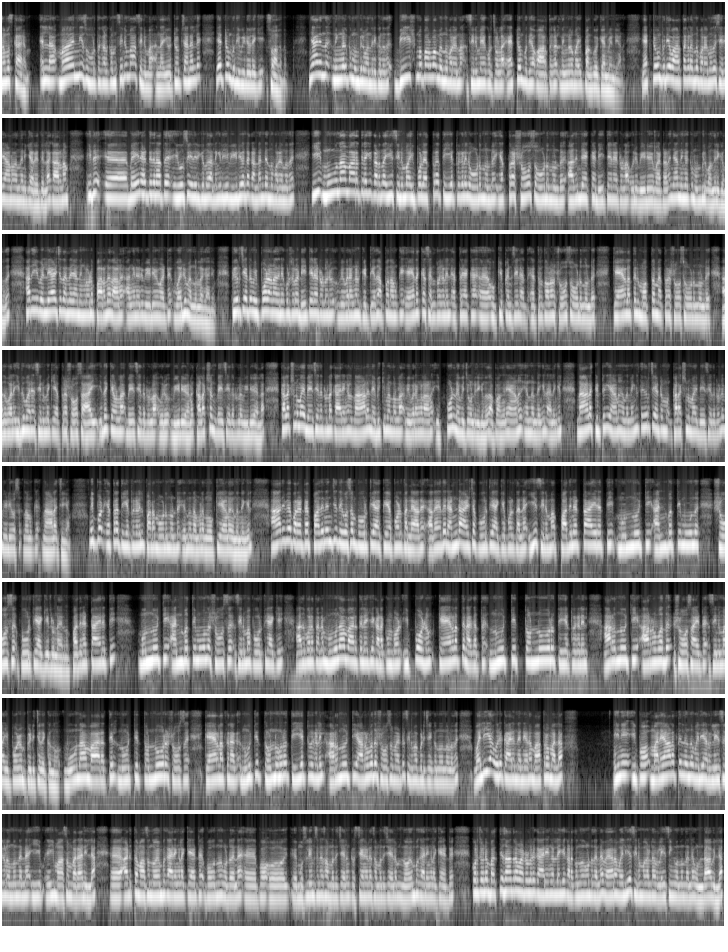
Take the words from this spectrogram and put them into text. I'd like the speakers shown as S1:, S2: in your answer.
S1: നമസ്കാരം. എല്ലാ മാന്യ സുഹൃത്തുക്കൾക്കും സിനിമ സിനിമ എന്ന യൂട്യൂബ് ചാനലിന്റെ ഏറ്റവും പുതിയ വീഡിയോയിലേക്ക് സ്വാഗതം. ഞാൻ ഇന്ന് നിങ്ങൾക്ക് മുമ്പിൽ വന്നിരിക്കുന്നത് ഭീഷ്മപർവം എന്ന് പറയുന്ന സിനിമയെക്കുറിച്ചുള്ള ഏറ്റവും പുതിയ വാർത്തകൾ നിങ്ങളുമായി പങ്കുവെക്കാൻ വേണ്ടിയാണ്. ഏറ്റവും പുതിയ വാർത്തകൾ എന്ന് പറയുന്നത് ശരിയാണോ എന്ന് എനിക്ക് അറിയത്തില്ല. കാരണം ഇത് മെയിനായിട്ട് ഇതിനകത്ത് യൂസ് ചെയ്തിരിക്കുന്നത് അല്ലെങ്കിൽ ഈ വീഡിയോന്റെ കണ്ടന്റ് എന്ന് പറയുന്നത് ഈ മൂന്നാം വാരത്തിലേക്ക് കടന്ന ഈ സിനിമ ഇപ്പോൾ എത്ര തിയേറ്ററുകളിൽ ഓടുന്നുണ്ട് എത്ര ഷോസ് ഓടുന്നുണ്ട് അതിന്റെയൊക്കെ ഡീറ്റെയിൽ ആയിട്ടുള്ള ഒരു വീഡിയോയുമായിട്ടാണ് ഞാൻ നിങ്ങൾക്ക് മുമ്പിൽ വന്നിരിക്കുന്നത്. അത് ഈ വെള്ളിയാഴ്ച തന്നെ ഞാൻ നിങ്ങളോട് പറഞ്ഞതാണ് അങ്ങനെ ഒരു വീഡിയോയുമായിട്ട് വരുമെന്നുള്ള കാര്യം. തീർച്ചയായിട്ടും ഇപ്പോഴാണ് അതിനെക്കുറിച്ചുള്ള ഡീറ്റെയിൽ ആയിട്ടുള്ള ഒരു വിവരങ്ങൾ കിട്ടിയത്. അപ്പോൾ നമുക്ക് ഏതൊക്കെ സെന്ററുകളിൽ എത്രയൊക്കെ ഒക്യുപ്പൻസിയിൽ എത്രത്തോളം ഷോസ് ഓടുന്നുണ്ട് കേരളത്തിൽ മൊത്തം എത്ര ഷോസ് ഓടുന്നുണ്ട് അതുപോലെ ഇതുവരെ സിനിമയ്ക്ക് എത്ര ഷോസ് ആയി ഇതൊക്കെയുള്ള ബേസ് ചെയ്തിട്ടുള്ള ഒരു വീഡിയോ ആണ്. കളക്ഷൻ ബേസ് ചെയ്തിട്ടുള്ള വീഡിയോ അല്ല. കളക്ഷനുമായി ബേസ് ചെയ്തിട്ടുള്ള കാര്യങ്ങൾ നാളെ ലഭിക്കുമെന്നുള്ള വിവരങ്ങളാണ് ഇപ്പോൾ ലഭിച്ചുകൊണ്ടിരിക്കുന്നത്. അപ്പോൾ അങ്ങനെയാണ് എന്നുണ്ടെങ്കിൽ അല്ലെങ്കിൽ നാളെ കിട്ടുകയാണ് എന്നുണ്ടെങ്കിൽ തീർച്ചയായിട്ടും കളക്ഷനുമായി ബേസ് ചെയ്തിട്ടുള്ള വീഡിയോസ് നമുക്ക് നാളെ ചെയ്യാം. ഇപ്പോൾ എത്ര തിയേറ്ററുകളിൽ പടം ഓടുന്നുണ്ട് എന്ന് നമ്മൾ നോക്കുകയാണ് എന്നുണ്ടെങ്കിൽ ആദ്യമേ പറയട്ടെ പതിനഞ്ച് ദിവസം പൂർത്തിയാക്കിയപ്പോൾ തന്നെ അത് അതായത് രണ്ടാഴ്ച പൂർത്തിയാക്കിയപ്പോൾ തന്നെ ഈ സിനിമ പതിനെട്ടായിരത്തി മുന്നൂറ്റി അൻപത്തി മൂന്ന് ഷോസ് പൂർത്തിയാക്കിയിട്ടുണ്ടായിരുന്നു. പതിനെട്ടായിരത്തി മുന്നൂറ്റി അൻപത്തി മൂന്ന് ഷോസ് സിനിമ പൂർത്തിയാക്കി. അതുപോലെ തന്നെ മൂന്നാം വാരത്തിലേക്ക് കടക്കുമ്പോൾ ഇപ്പോഴും കേരളത്തിനകത്ത് നൂറ്റി തൊണ്ണൂറ് തിയേറ്ററുകളിൽ അറുന്നൂറ്റി അറുപത് ഷോസ് ആയിട്ട് സിനിമ ഇപ്പോഴും പിടിച്ചു നിൽക്കുന്നു. മൂന്നാം വാരത്തിൽ നൂറ്റി തൊണ്ണൂറ് ഷോസ് കേരളത്തിനക നൂറ്റി തൊണ്ണൂറ് തിയേറ്ററുകളിൽ അറുന്നൂറ്റി അറുപത് ഷോസുമായിട്ട് സിനിമ പിടിച്ചു നിൽക്കുന്നു എന്നുള്ളത് വലിയ ഒരു കാര്യം തന്നെയാണ്. മാത്രവുമല്ല ഇനി ഇപ്പോൾ മലയാളത്തിൽ നിന്ന് വലിയ റിലീസുകളൊന്നും തന്നെ ഈ ഈ മാസം വരാനില്ല. അടുത്ത മാസം നോയമ്പ് കാര്യങ്ങളൊക്കെ ആയിട്ട് പോകുന്നത് കൊണ്ട് തന്നെ ഇപ്പോൾ മുസ്ലിംസിനെ സംബന്ധിച്ചാലും ക്രിസ്ത്യാനികളെ സംബന്ധിച്ചാലും നോയമ്പ് കാര്യങ്ങളൊക്കെ ആയിട്ട് കുറച്ചുകൂടി ഭക്തിസാന്ദ്രമായിട്ടുള്ളൊരു കാര്യങ്ങളിലേക്ക് കടക്കുന്നത് കൊണ്ട് തന്നെ വേറെ വലിയ സിനിമകളുടെ റിലീസിംഗ് ഒന്നും തന്നെ ഉണ്ടാവില്ല.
